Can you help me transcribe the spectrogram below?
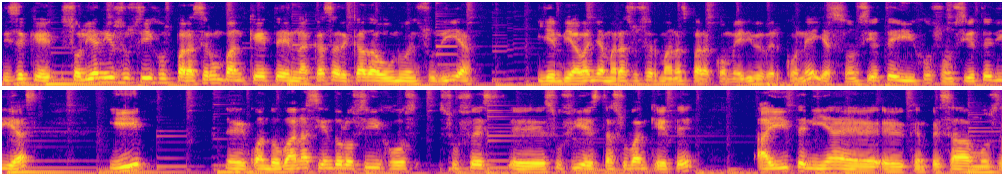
Dice que solían ir sus hijos para hacer un banquete en la casa de cada uno en su día y enviaban llamar a sus hermanas para comer y beber con ellas. Son siete hijos, son siete días y eh, cuando van haciendo los hijos su, eh, su fiesta, su banquete, ahí tenía que empezábamos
